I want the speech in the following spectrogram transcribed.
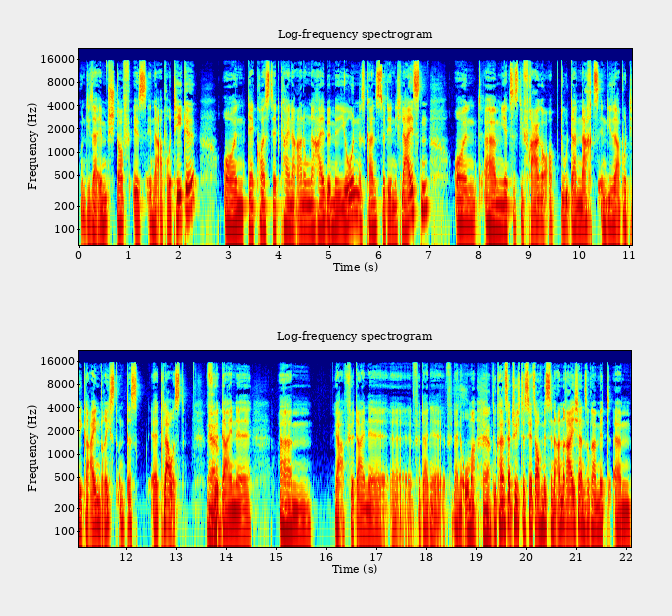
Und dieser Impfstoff ist in der Apotheke und der kostet, keine Ahnung, eine halbe Million, das kannst du dir nicht leisten. Und ähm, jetzt ist die Frage, ob du dann nachts in diese Apotheke einbrichst und das äh, klaust für ja. deine ähm, ja, für deine, äh, für deine, für deine Oma. Ja. Du kannst natürlich das jetzt auch ein bisschen anreichern, sogar mit ähm,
